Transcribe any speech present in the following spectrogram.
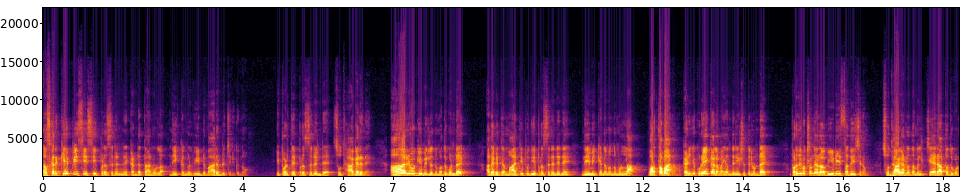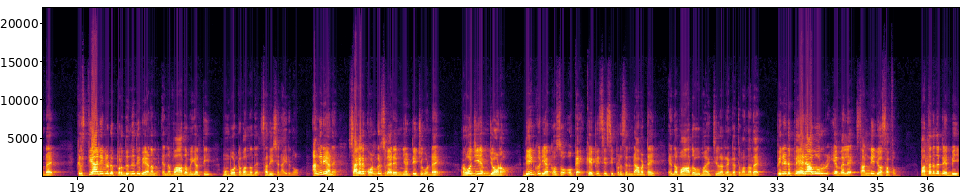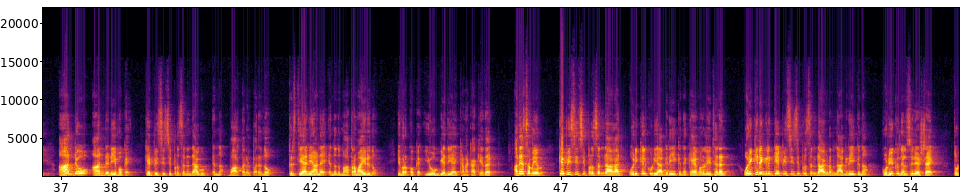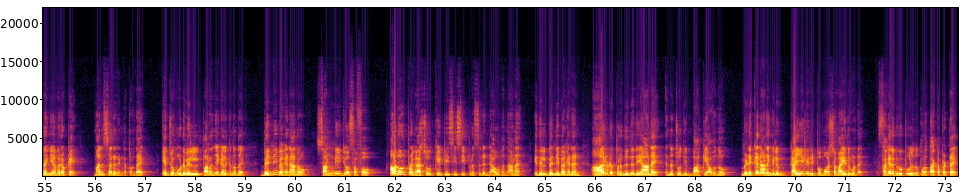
നമസ്കാരം. K P C C പ്രസിഡന്റിനെ കണ്ടെത്താനുള്ള നീക്കങ്ങൾ വീണ്ടും ആരംഭിച്ചിരിക്കുന്നു. ഇപ്പോഴത്തെ പ്രസിഡന്റ് സുധാകരന് ആരോഗ്യമില്ലെന്നും അതുകൊണ്ട് അദ്ദേഹത്തെ മാറ്റി പുതിയ പ്രസിഡന്റിനെ നിയമിക്കണമെന്നുമുള്ള വർത്തമാനം കഴിഞ്ഞ കുറേ കാലമായി അന്തരീക്ഷത്തിലുണ്ട്. പ്രതിപക്ഷ നേതാവ് വി ഡി സതീശനും സുധാകരനും തമ്മിൽ ചേരാത്തതുകൊണ്ട് ക്രിസ്ത്യാനികളുടെ പ്രതിനിധി വേണം എന്ന വാദമുയർത്തി മുമ്പോട്ട് വന്നത് സതീശനായിരുന്നു. അങ്ങനെയാണ് സകല കോൺഗ്രസ്സുകാരെയും ഞെട്ടിച്ചുകൊണ്ട് റോജി എം ജോണോ ഡീൻ കുര്യാക്കോസോ ഒക്കെ K P C C president ആവട്ടെ എന്ന വാദവുമായി ചിലർ രംഗത്ത് വന്നത്. പിന്നീട് Peravoor M L A Sunny ജോസഫും Pathanamthitta M P Anto ആന്റണിയുമൊക്കെ K P C C president ആകും എന്ന വാർത്തകൾ പരന്നു. ക്രിസ്ത്യാനിയാണ് എന്നത് മാത്രമായിരുന്നു ഇവർക്കൊക്കെ യോഗ്യതയായി കണക്കാക്കിയത്. അതേസമയം K P C C president ആകാൻ ഒരിക്കൽ കൂടി ആഗ്രഹിക്കുന്ന കെ മുരളീധരൻ ഒരിക്കലെങ്കിലും K P C C president ആകണമെന്ന് ആഗ്രഹിക്കുന്ന കൊടിക്കുന്നിൽ സുരേഷ് തുടങ്ങിയവരൊക്കെ മത്സര രംഗത്തുണ്ട്. ഏറ്റവും ഒടുവിൽ പറഞ്ഞു കേൾക്കുന്നത് ബെന്നി ബെഹനാനോ സണ്ണി ജോസഫോ Adoor പ്രകാശോ K P C C president ആവുമെന്നാണ്. ഇതിൽ ബെന്നി ബെഹനാൻ ആരുടെ പ്രതിനിധിയാണ് എന്ന ചോദ്യം ബാക്കിയാവുന്നു. മിടുക്കനാണെങ്കിലും കയ്യിലിരിപ്പ് മോശമായതുകൊണ്ട് സകല ഗ്രൂപ്പുകളിൽ നിന്ന് പുറത്താക്കപ്പെട്ട്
